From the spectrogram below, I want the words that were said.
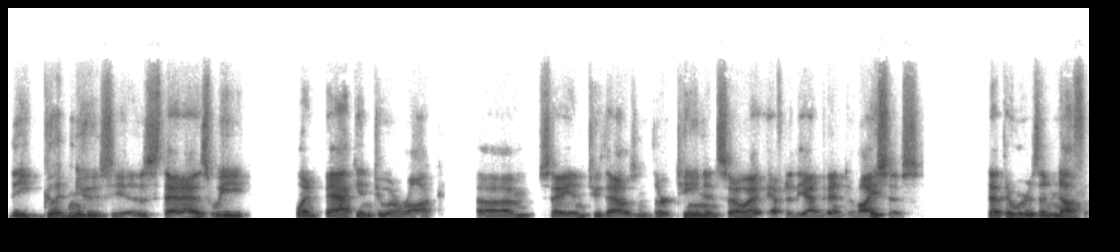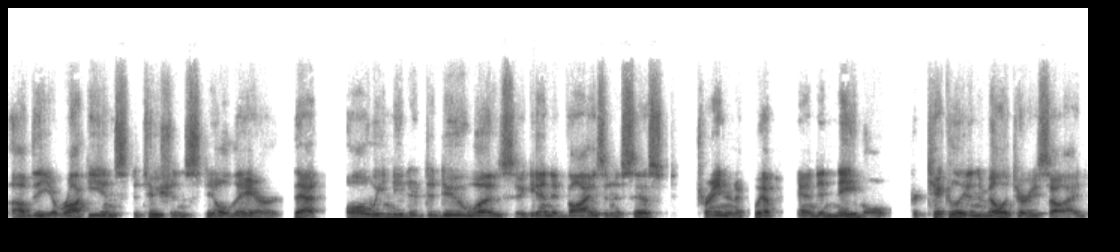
The good news is that as we went back into Iraq, um, say in 2013 and so after the advent of ISIS, that there was enough of the Iraqi institutions still there that all we needed to do was, again, advise and assist, train and equip, and enable, particularly in the military side.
